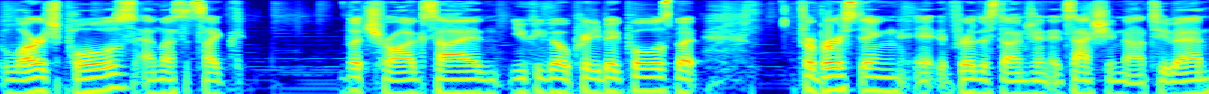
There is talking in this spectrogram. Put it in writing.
large pulls unless it's like the Trog side. You could go pretty big pulls, but for bursting it, for this dungeon, it's actually not too bad.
